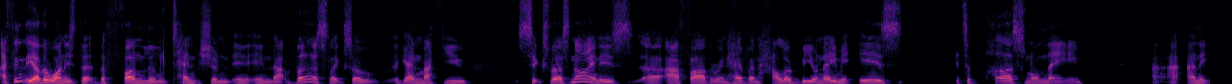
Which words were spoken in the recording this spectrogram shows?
i think the other one is that the fun little tension in, in that verse like so again matthew 6 verse 9 is uh, our father in heaven hallowed be your name it is it's a personal name and it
